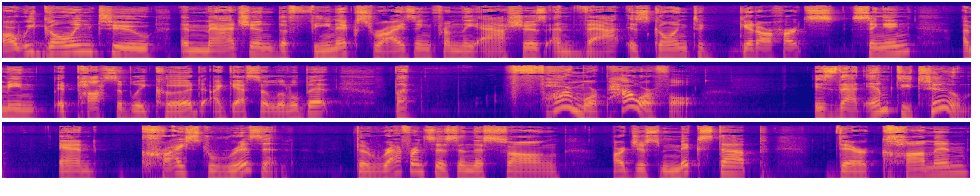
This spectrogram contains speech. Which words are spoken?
Are we going to imagine the phoenix rising from the ashes and that is going to get our hearts singing? I mean, it possibly could, I guess, a little bit, but far more powerful is that empty tomb and Christ risen. The references in this song are just mixed up, they're common,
